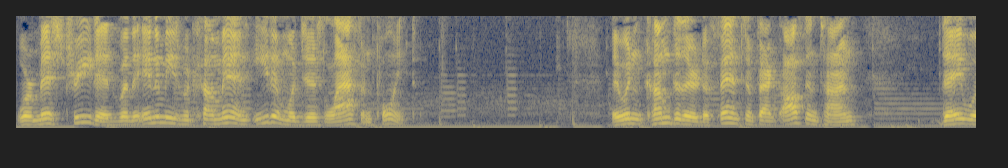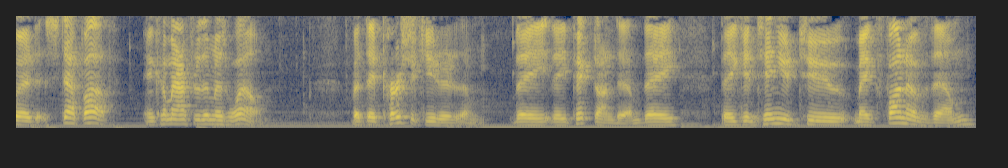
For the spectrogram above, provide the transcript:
were mistreated, when the enemies would come in, Edom would just laugh and point. They wouldn't come to their defense. In fact, oftentimes they would step up and come after them as well. But they persecuted them. They they picked on them. They they continued to make fun of them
